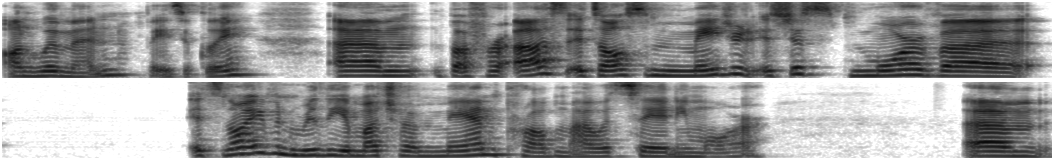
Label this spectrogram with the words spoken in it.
on women, basically. Um, but for us, it's also major, it's just more of a it's not even really a much of a man problem, I would say anymore. Um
